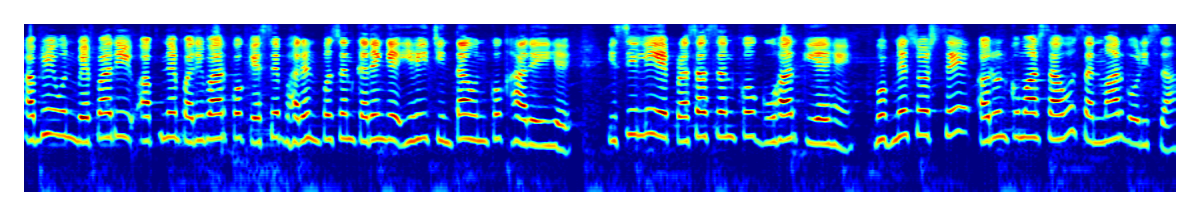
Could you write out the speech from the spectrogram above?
अभी उन व्यापारी अपने परिवार को कैसे भरण पोषण करेंगे, यही चिंता उनको खा रही है। इसीलिए प्रशासन को गुहार किए हैं। भुवनेश्वर से अरुण कुमार साहू, सनमार्ग, ओडिशा।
